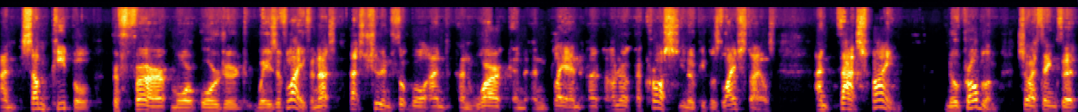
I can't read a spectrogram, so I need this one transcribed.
And some people prefer more ordered ways of life. And that's that's true in football and, and work and, and play and, and across you know people's lifestyles. And that's fine. No problem. So I think that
